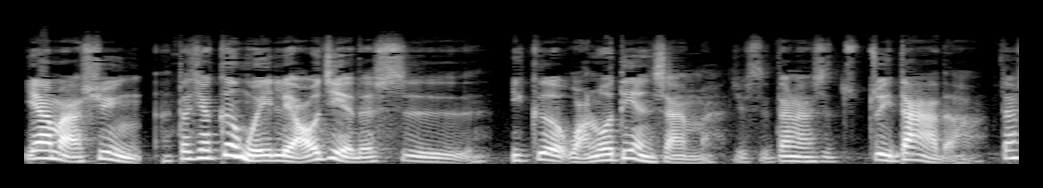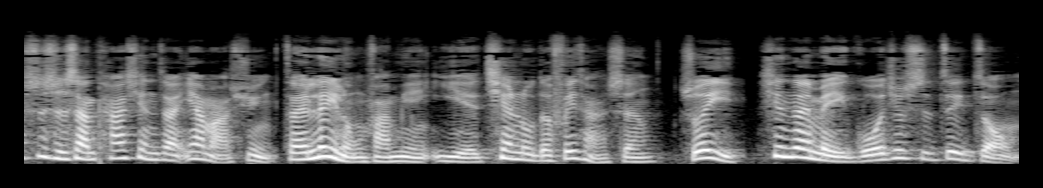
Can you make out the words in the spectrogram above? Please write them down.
亚马逊大家更为了解的是一个网络电商嘛，就是当然是最大的哈，但事实上它现在亚马逊在内容方面也嵌入的非常深，所以现在美国就是这种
